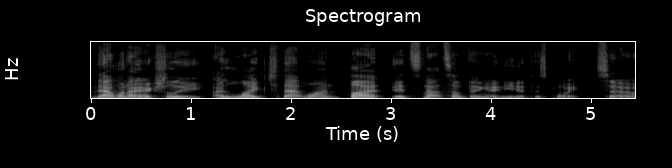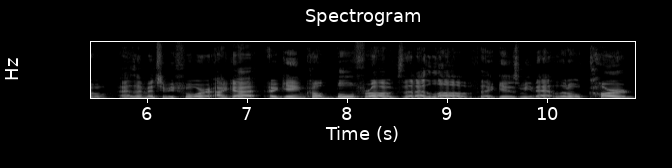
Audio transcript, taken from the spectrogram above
that one I actually, I liked that one, but it's not something I need at this point. So, as I mentioned before, I got a game called Bullfrogs that I love that gives me that little card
